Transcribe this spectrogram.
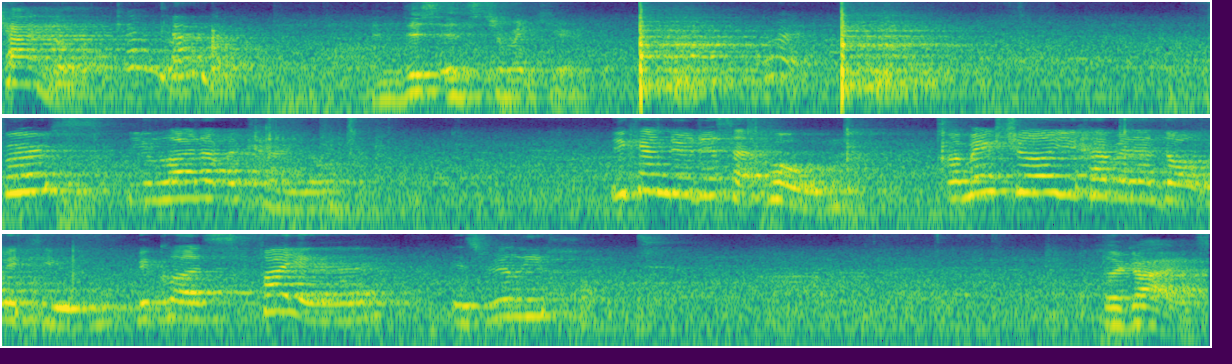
candle, Candle. and this instrument here. First, you light up the candle. You can do this at home, but make sure you have an adult with you because fire is really hot. So guys,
